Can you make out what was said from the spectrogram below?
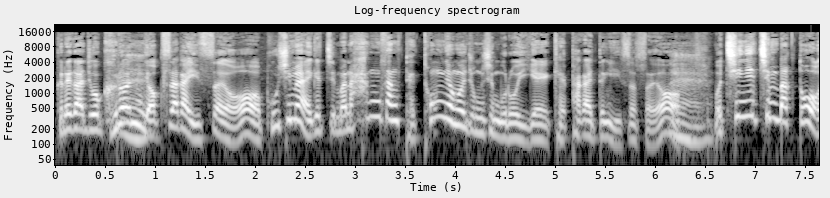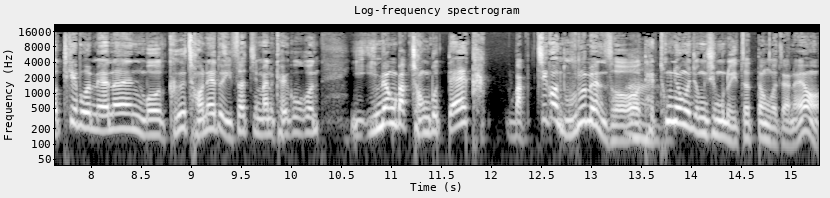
그래가지고 그런 네. 역사가 있어요. 보시면 알겠지만 항상 대통령을 중심으로 이게 개파 갈등이 있었어요. 네. 뭐 친이 친박도 어떻게 보면은 뭐 그 전에도 있었지만 결국은 이 이명박 정부 때각 막 찍어 누르면서 아. 대통령을 중심으로 있었던 거잖아요.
